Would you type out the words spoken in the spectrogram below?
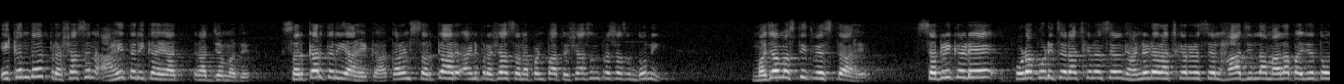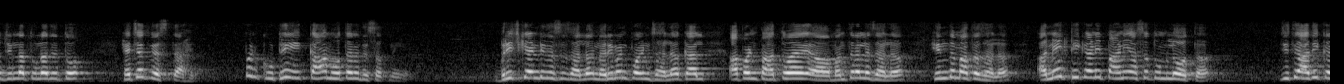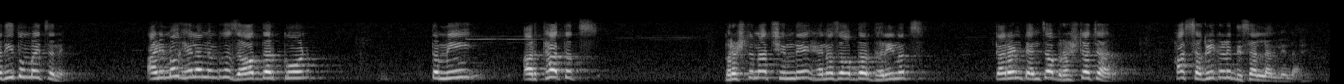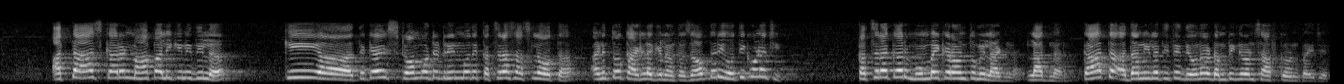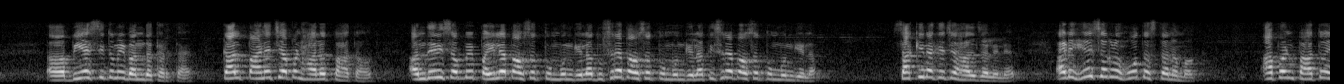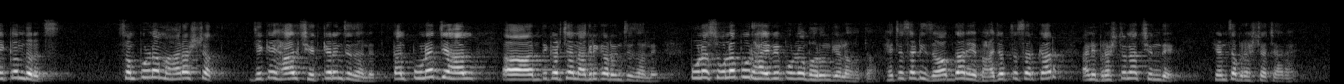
एकंदर प्रशासन आहे तरी का या राज्यामध्ये? सरकार तरी आहे का? कारण सरकार आणि प्रशासन आपण पाहतो शासन प्रशासन दोन्ही मजा मस्तीत व्यस्त आहे. सगळीकडे फोडाफोडीचं राजकारण असेल घाणेरडं राजकारण असेल हा जिल्हा मला पाहिजे तो जिल्हा तुला देतो ह्याच्यात व्यस्त आहे. पण कुठेही काम होताना दिसत नाही ब्रिज कॅन्डी जसं झालं नरिमन पॉईंट झालं काल आपण पाहतोय मंत्रालय झालं हिंद माता झालं अनेक ठिकाणी पाणी असं तुंबलं होतं जिथे आधी कधी तुंबायचं नाही. आणि मग ह्याला नेमकं जबाबदार कोण? तर मी अर्थातच भ्रष्टनाथ शिंदे ह्यांना जबाबदार धरीनच कारण त्यांचा भ्रष्टाचार हा सगळीकडे दिसायला लागलेला आहे. आत्ता आज कारण महापालिकेने दिलं की ते काय स्टॉम वॉटर ड्रेनमध्ये कचरा साचला होता आणि तो काढला गेला होता जबाबदारी होती कोणाची? कचरा कर मुंबईकरांवर तुम्ही लादणार लादणार. का तर अदानीला तिथे देवणार डम्पिंग ग्राउंड साफ करून पाहिजे? बी एस सी तुम्ही बंद करताय. काल पाण्याची आपण हालत पाहत आहोत. अंधेरी सबवे पहिल्या पावसात तुंबून गेला दुसऱ्या पावसात तुंबून गेला तिसऱ्या पावसात तुंबून गेला. साकीनाक्याचे हाल झालेले आहेत. आणि हे सगळं होत असताना मग आपण पाहतो एकंदरच संपूर्ण महाराष्ट्रात जे काही हाल शेतकऱ्यांचे झालेत. काल पुण्यात जे हाल तिकडच्या नागरिकांचे झाले. पुणे सोलापूर हायवे पूर्ण भरून गेला होता. ह्याच्यासाठी जबाबदार हे भाजपचं सरकार आणि भ्रष्टनाथ शिंदे यांचा भ्रष्टाचार आहे.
